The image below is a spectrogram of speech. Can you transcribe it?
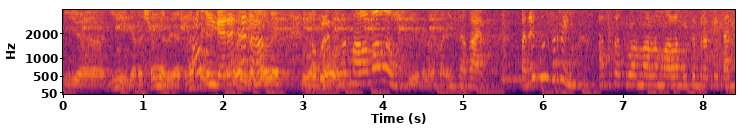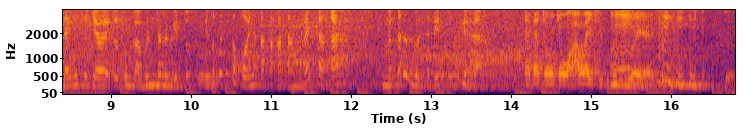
iya iya gak rasional ya kenapa Oh, ya enggak Cewek rasional. nggak boleh keluar boleh malam? keluar malam-malam. iya kenapa ya Misalkan, padahal gue sering, apakah keluar malam-malam itu berarti tandanya si cewek itu tuh nggak bener gitu? Hmm. Itu kan pokoknya kata-kata mereka kan. Sementara gue sendiri enggak. kata cowok-cowok alay sih bukan gue ya gitu. Nggak,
